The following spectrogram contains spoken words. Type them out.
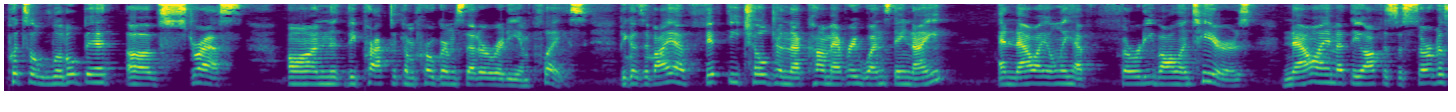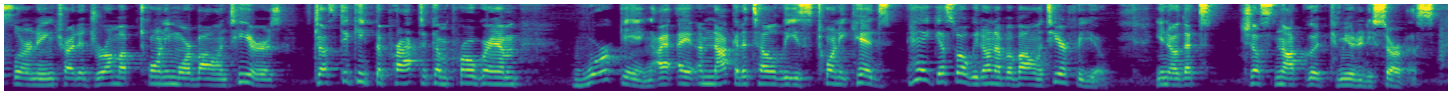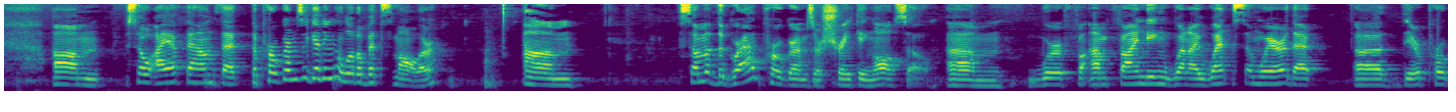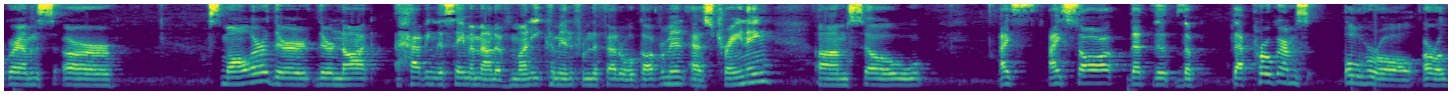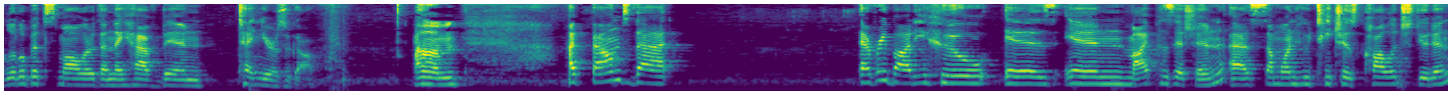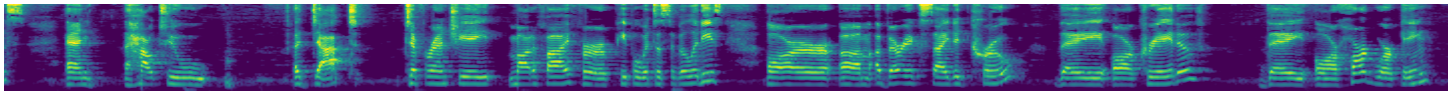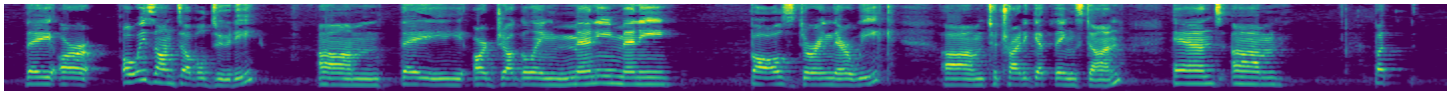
puts a little bit of stress on the practicum programs that are already in place. Because if I have 50 children that come every Wednesday night and now I only have 30 volunteers, now I am at the Office of Service Learning, try to drum up 20 more volunteers just to keep the practicum program working. I, I, am not going to tell these 20 kids, hey, guess what? We don't have a volunteer for you. You know, that's just not good community service. Um, so I have found that the programs are getting a little bit smaller. Um, some of the grad programs are shrinking also. Um, we're f- I'm finding when I went somewhere that uh, their programs are smaller. They're they're not having the same amount of money come in from the federal government as training. Um, so I I saw that the the that programs overall are a little bit smaller than they have been 10 years ago. Um, I found that everybody who is in my position as someone who teaches college students and how to adapt, differentiate, modify for people with disabilities are um, a very excited crew. They are creative. They are hardworking. They are always on double duty. Um, they are juggling many, many balls during their week um, to try to get things done. And, um, but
